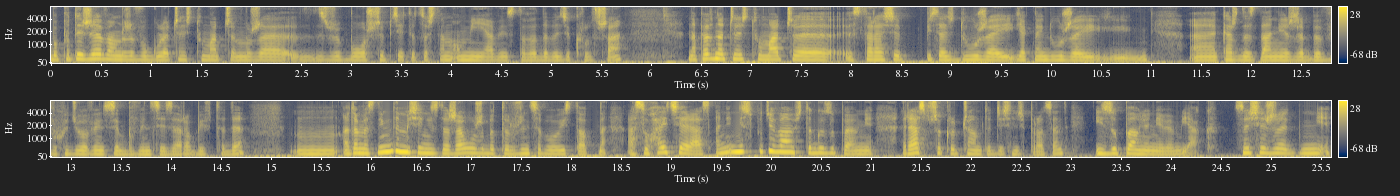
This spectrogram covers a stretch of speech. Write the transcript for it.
bo podejrzewam, że w ogóle część tłumaczy może, żeby było szybciej, to coś tam omija, więc to wtedy będzie krótsze. Na pewno część tłumaczy stara się pisać dłużej, jak najdłużej e, każde zdanie, żeby wychodziło więcej, bo więcej zarobi wtedy. Mm, natomiast nigdy mi się nie zdarzało, żeby te różnice były istotne. A słuchajcie raz, a nie, nie spodziewałam się tego zupełnie. Raz przekroczyłam te 10% i zupełnie nie wiem jak. W sensie, że nie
